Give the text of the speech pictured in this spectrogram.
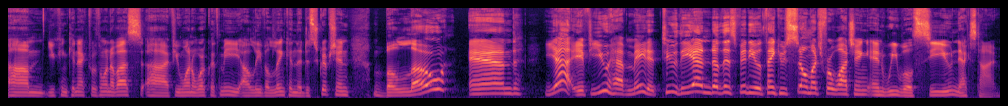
um, you can connect with one of us. Uh, if you want to work with me, I'll leave a link in the description below. And yeah, if you have made it to the end of this video, thank you so much for watching, and we will see you next time.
